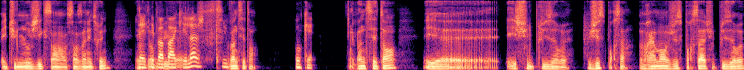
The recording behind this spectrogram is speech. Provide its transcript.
est une logique sans, sans en être une. T'as été papa à euh, quel âge du coup? 27 ans. Ok. 27 ans. Et, euh, et je suis le plus heureux. Juste pour ça. Vraiment, juste pour ça, je suis le plus heureux.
